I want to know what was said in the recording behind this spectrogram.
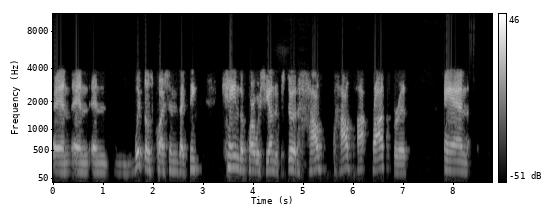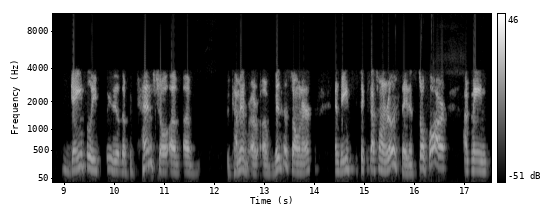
and and and with those questions, I think came the part where she understood how how po- prosperous and gainfully you know, the potential of, of becoming a, a, business owner and being successful in real estate. And so far, I mean,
